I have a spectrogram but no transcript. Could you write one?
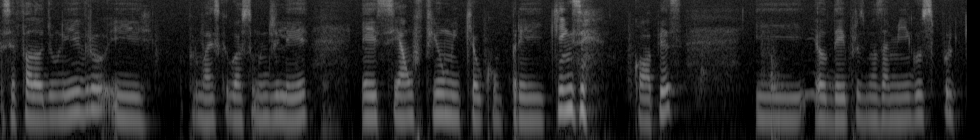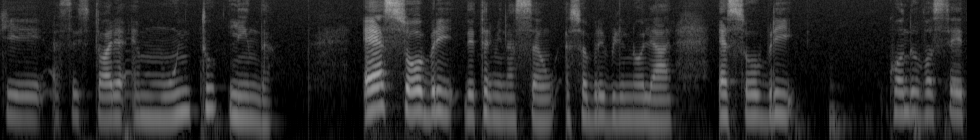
você falou de um livro e, por mais que eu gosto muito de ler, esse é um filme que eu comprei 15 cópias e eu dei para os meus amigos porque essa história é muito linda. É sobre determinação, é sobre brilho no olhar, é sobre quando você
